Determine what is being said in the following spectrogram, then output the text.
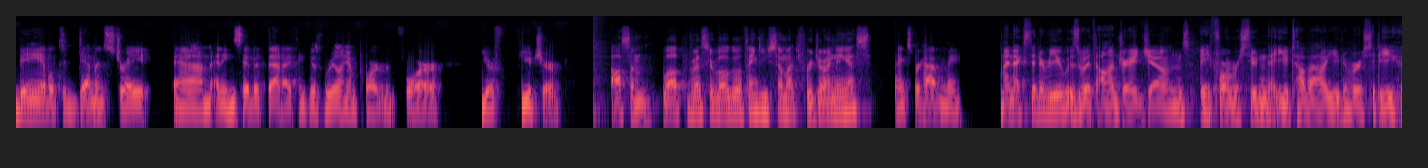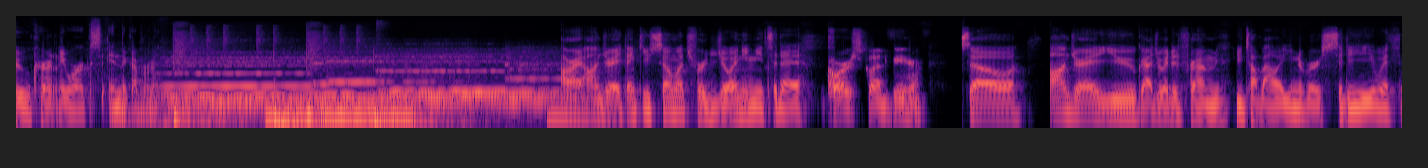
being able to demonstrate um, and exhibit that, I think is really important for your future. Awesome. Well, Professor Vogel, thank you so much for joining us. Thanks for having me. My next interview is with Andre Jones, a former student at Utah Valley University who currently works in the government. All right, Andre, thank you so much for joining me today. Of course, glad to be here. So, Andre, you graduated from Utah Valley University with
